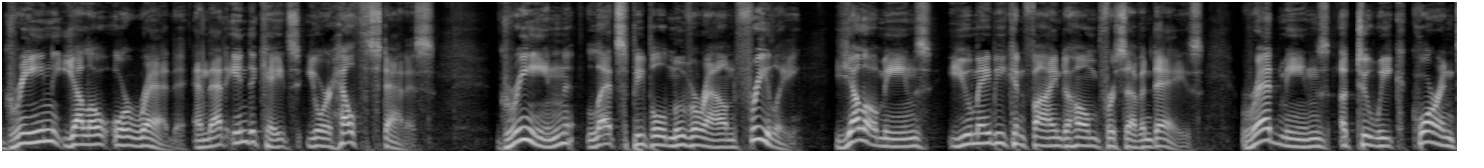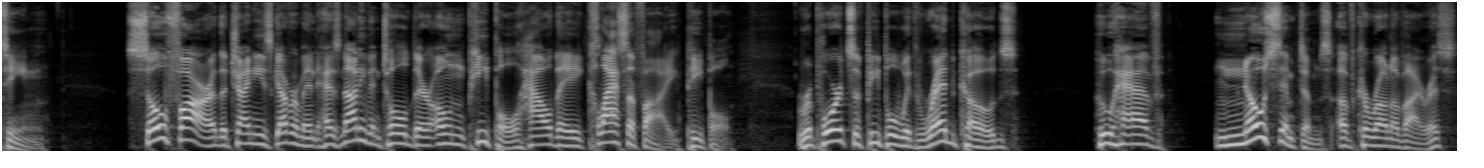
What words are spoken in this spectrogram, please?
green, yellow, or red, and that indicates your health status. Green lets people move around freely. Yellow means you may be confined to home for seven days. Red means a two week quarantine. So far, the Chinese government has not even told their own people how they classify people. Reports of people with red codes who have no symptoms of coronavirus,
